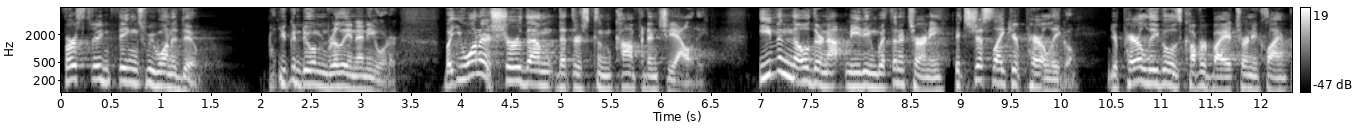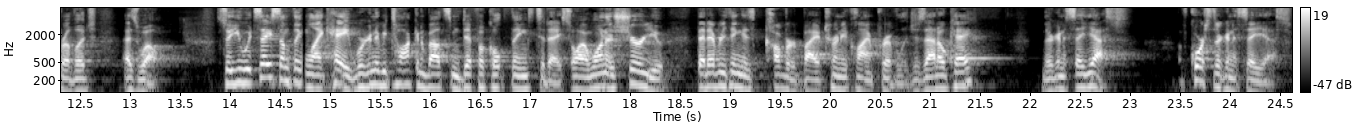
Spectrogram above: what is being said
First three things we want to do. You can do them really in any order, but you want to assure them that there's some confidentiality. Even though they're not meeting with an attorney, it's just like your paralegal. Your paralegal is covered by attorney-client privilege as well. So you would say something like, hey, we're going to be talking about some difficult things today. So I want to assure you that everything is covered by attorney client privilege. Is that okay? They're going to say yes. Of course they're going to say yes.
